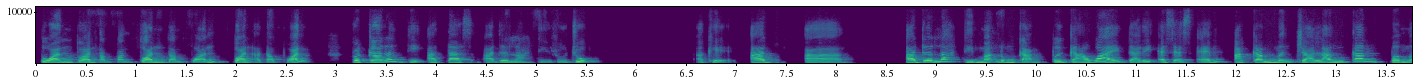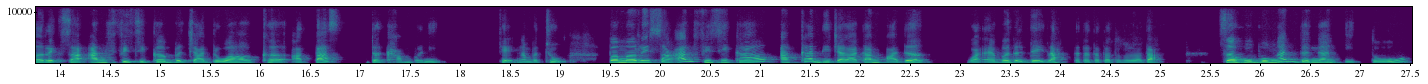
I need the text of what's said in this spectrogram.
Tuan, tuan, dan puan, tuan dan puan, tuan atau puan. Perkara di atas adalah dirujuk okay, ad, uh, adalah dimaklumkan pegawai dari SSM akan menjalankan pemeriksaan fizikal berjadual ke atas the company. Okay, number two. Pemeriksaan fizikal akan dijalankan pada whatever the date lah. Sehubungan dengan itu,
